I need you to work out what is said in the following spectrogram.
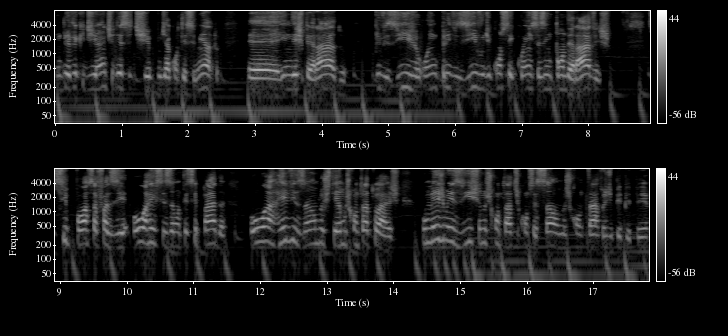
em prever que diante desse tipo de acontecimento é, inesperado, previsível ou imprevisível de consequências imponderáveis, se possa fazer ou a rescisão antecipada ou a revisão dos termos contratuais. O mesmo existe nos contratos de concessão, nos contratos de PPP.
